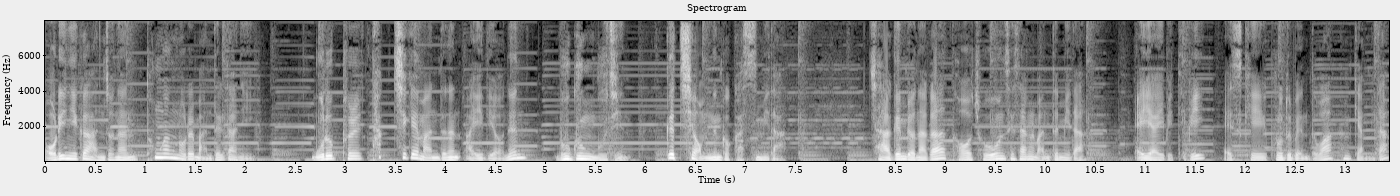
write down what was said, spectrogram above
어린이가 안전한 통학로를 만들다니 무릎을 탁 치게 만드는 아이디어는 무궁무진 끝이 없는 것 같습니다. 작은 변화가 더 좋은 세상을 만듭니다. AIBTV SK 브로드밴드와 함께합니다.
